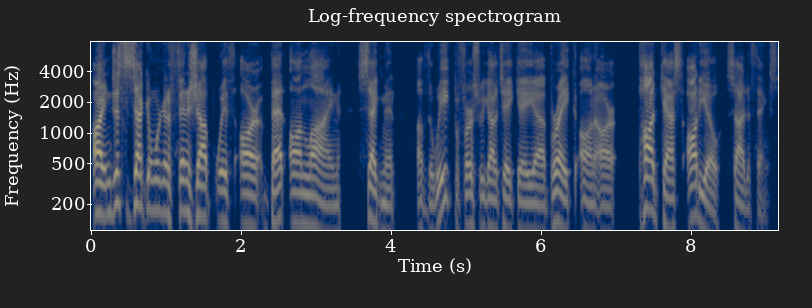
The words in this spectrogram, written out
All right, in just a second, we're going to finish up with our bet online segment of the week. But first, we got to take a uh, break on our podcast audio side of things.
